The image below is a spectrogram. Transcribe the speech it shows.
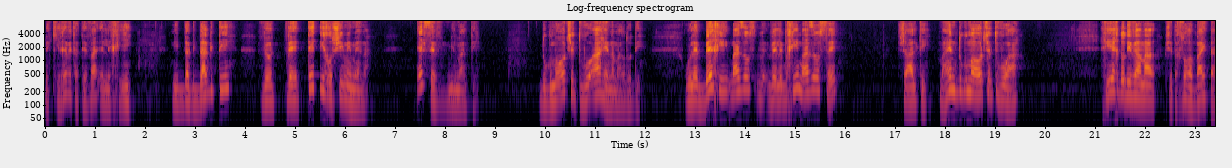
וקירב את התיבה אל לחיי. נדגדגתי והטתי ראשי ממנה. עשב, מלמלתי. דוגמאות של תבואה הן, אמר דודי. ולבכי, מה זה עושה, ולבכי, מה זה עושה? שאלתי, מה הן דוגמאות של תבואה? חייך דודי ואמר, כשתחזור הביתה,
